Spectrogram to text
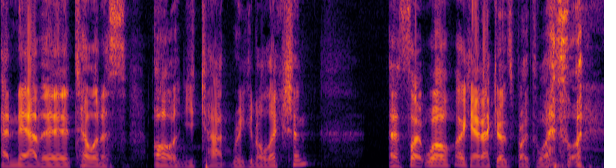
and now they're telling us, oh, you can't rig an election. And it's like, well, okay, that goes both ways. Like,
